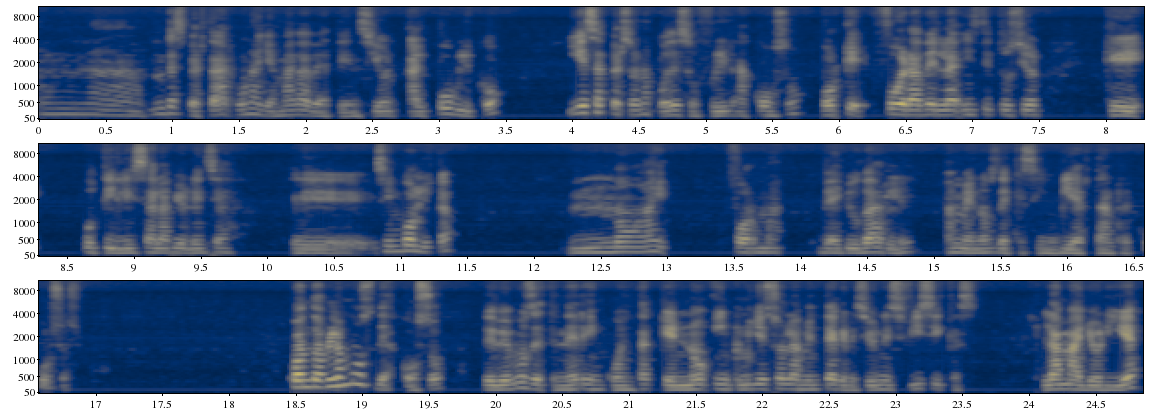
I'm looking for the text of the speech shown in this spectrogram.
un despertar, una llamada de atención al público y esa persona puede sufrir acoso porque fuera de la institución que utiliza la violencia eh, simbólica, no hay forma de ayudarle a menos de que se inviertan recursos. Cuando hablamos de acoso, debemos de tener en cuenta que no incluye solamente agresiones físicas. La mayoría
